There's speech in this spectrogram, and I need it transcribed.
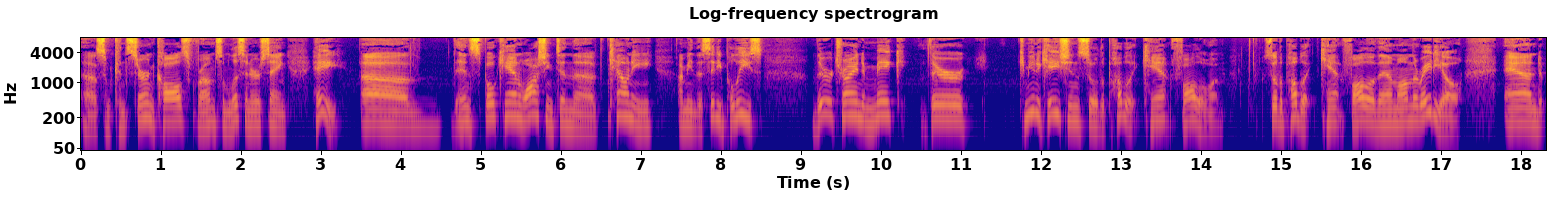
uh, some concerned calls from some listeners saying, "Hey, uh, in Spokane, Washington, the county, I mean the city police, they're trying to make their communications so the public can't follow them." so the public can't follow them on the radio. And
